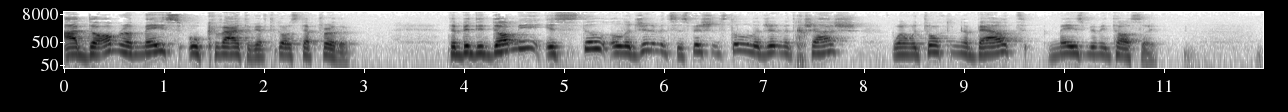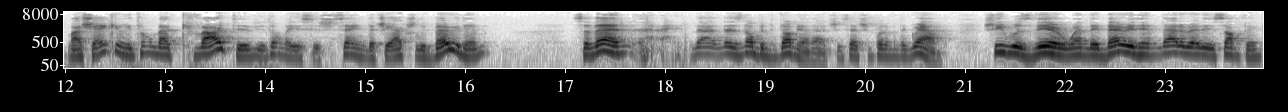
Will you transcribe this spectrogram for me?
Adamra Mace Ukvartiv. You have to go a step further. The Bididomi is still a legitimate suspicion, still a legitimate chashash when we're talking about Mace Bimitosoi. Mashenkin, you're talking about Kvartiv, you're talking about saying that she actually buried him. So then, that, there's no Bididomi on that. She said she put him in the ground. She was there when they buried him. That already is something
